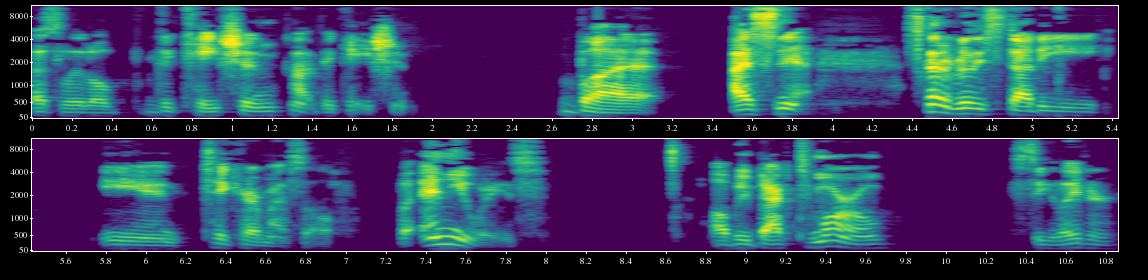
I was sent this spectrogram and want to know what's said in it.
as a little vacation, not vacation, but I just, just got to really study and take care of myself. But anyways, I'll be back tomorrow. See you later.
